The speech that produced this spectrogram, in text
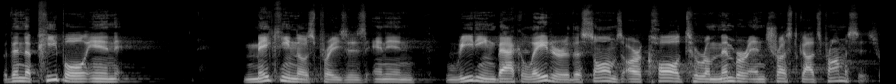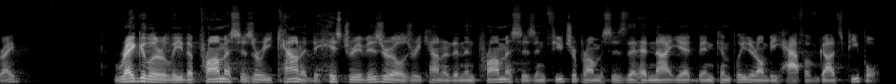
But then the people, in making those praises and in reading back later, the Psalms are called to remember and trust God's promises, right? regularly the promises are recounted. The history of Israel is recounted, and then promises and future promises that had not yet been completed on behalf of God's people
